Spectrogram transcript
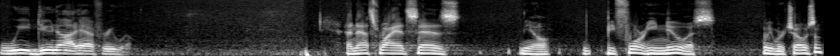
we do not have free will. And that's why it says, you know, before he knew us, we were chosen?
